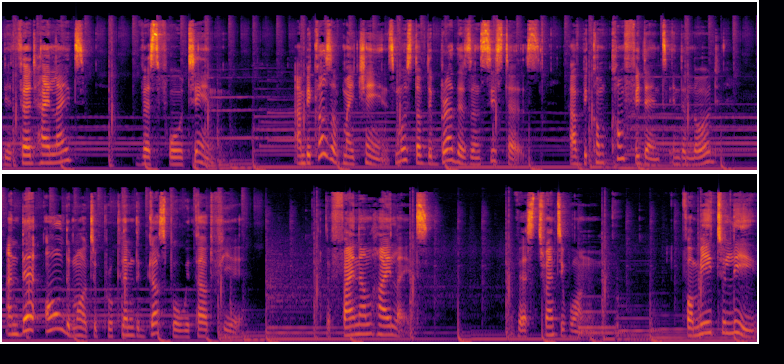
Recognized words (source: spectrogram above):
The third highlight, verse 14. And because of my chains, most of the brothers and sisters have become confident in the Lord and dare all the more to proclaim the gospel without fear. The final highlight, verse 21 For me to live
